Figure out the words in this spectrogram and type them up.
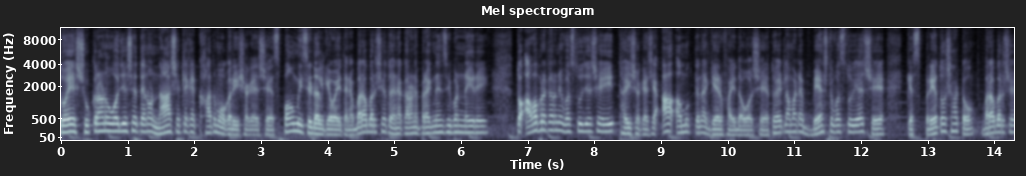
તો એ શુક્રાણુઓ જે છે તેનો નાશ એટલે કે ખાતમો કરી શકે છે. સ્પર્મિસિડલ કહેવાય તેને. બરાબર છે? તો એના કારણે પ્રેગ્નન્સી પણ નહીં રહી. તો આવા પ્રકારની વસ્તુ જે છે એ થઈ શકે છે. આ અમુક તેના ગેરફાયદાઓ છે. તો એટલા માટે બેસ્ટ વસ્તુ એ છે કે સ્પ્રે તો છાંટો. બરાબર છે?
